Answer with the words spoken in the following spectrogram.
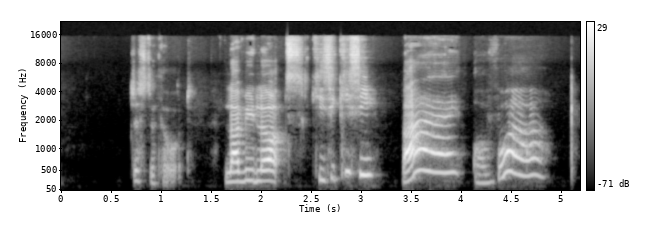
just a thought. Love you lots. Kissy kissy. Bye. Au revoir.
